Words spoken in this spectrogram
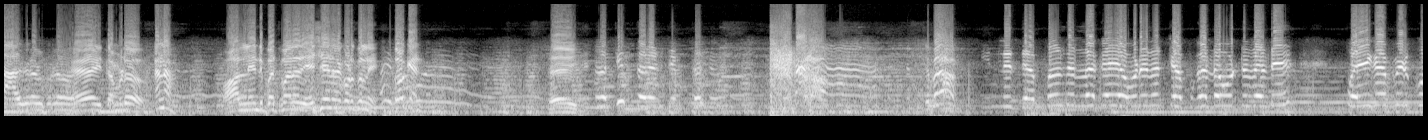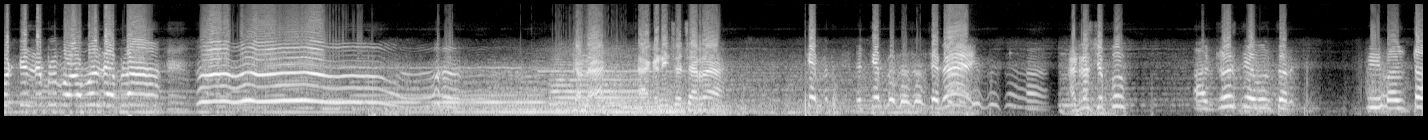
తాగుతారు అనుకున్నాను ఏయ్ తమ్ముడు. అన్న. వాళ్ళని బతిమాలేదు వేసేనా కొడుకుల్ని. ఓకే ఏయ్. చెప్తారండి చెప్తాను. ఇన్ని దెబ్బలు తిన్నాక ఎవడైనా చెప్పకుండా ఉంటుందండి. పైగా మీరు కొట్టిన దెబ్బలు మామూలు దెబ్బలా. కదా? ఎక్కడి నుంచి వచ్చారా. అడ్రస్ చెప్పు. అడ్రస్ ఏముంది సార్? మేమంతా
